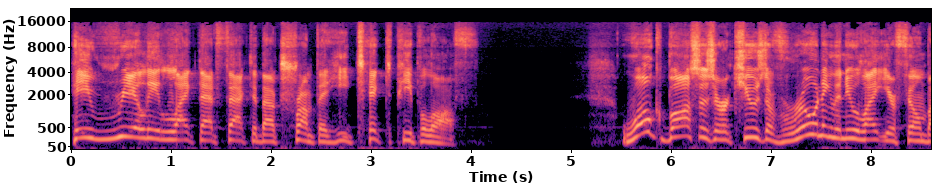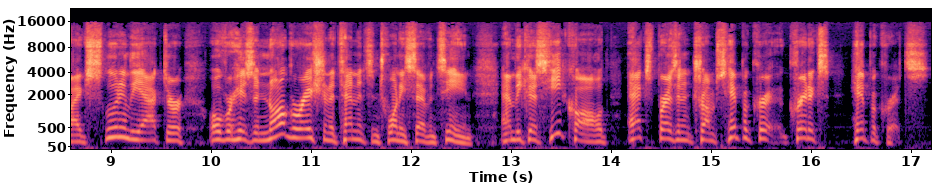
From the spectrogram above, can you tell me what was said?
He really liked that fact about Trump that he ticked people off. Woke bosses are accused of ruining the new Lightyear film by excluding the actor over his inauguration attendance in 2017 and because he called ex President Trump's hypocr- critics hypocrites.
